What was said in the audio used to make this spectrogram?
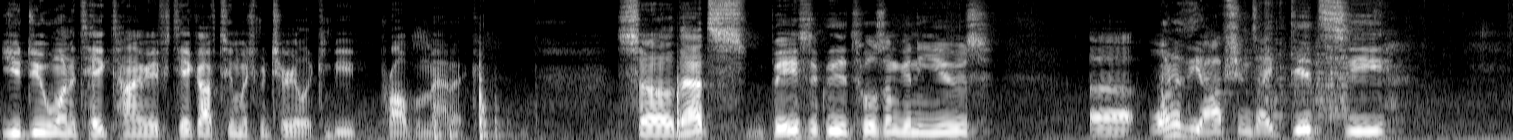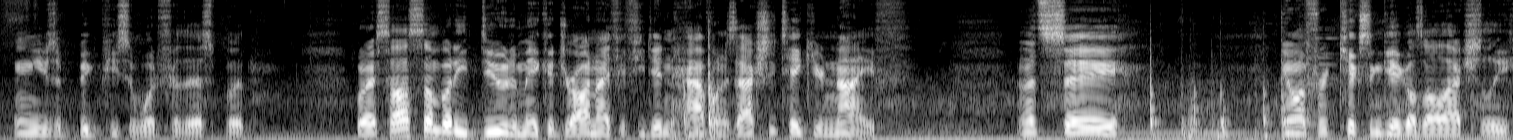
you do want to take time. If you take off too much material, it can be problematic. So that's basically the tools I'm going to use. One of the options I did see, I'm gonna use a big piece of wood for this, but what I saw somebody do to make a draw knife if you didn't have one is actually take your knife And let's say, you know what, for kicks and giggles, I'll actually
